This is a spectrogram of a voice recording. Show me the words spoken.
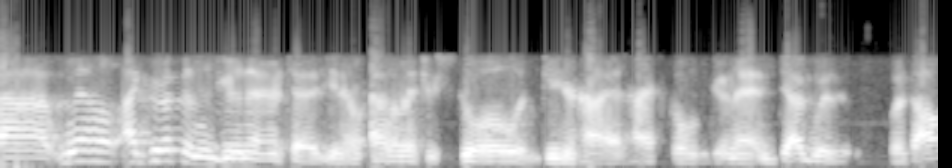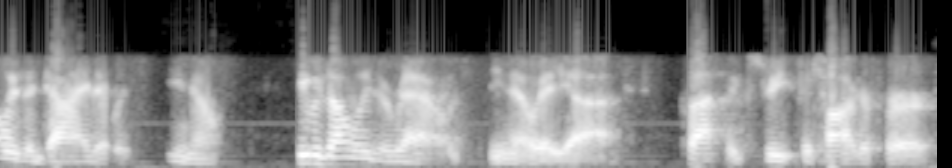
Uh, well, I grew up in Laguna to you know elementary school and junior high and high school in Laguna, and Doug was was always a guy that was you know he was always around. You know, a uh, classic street photographer,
